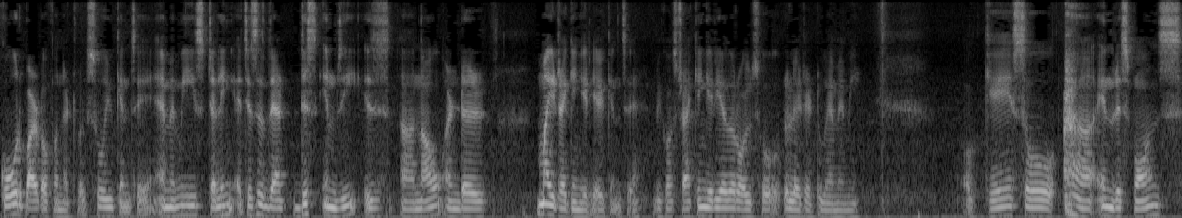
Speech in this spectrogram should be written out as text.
core part of a network. So you can say MME is telling HSS that this IMSI is uh, now under my tracking area you can say because tracking areas are also related to MME okay so in response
